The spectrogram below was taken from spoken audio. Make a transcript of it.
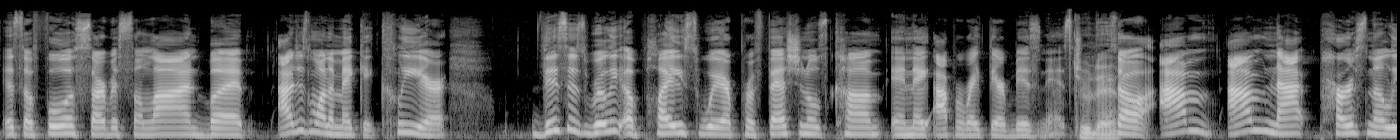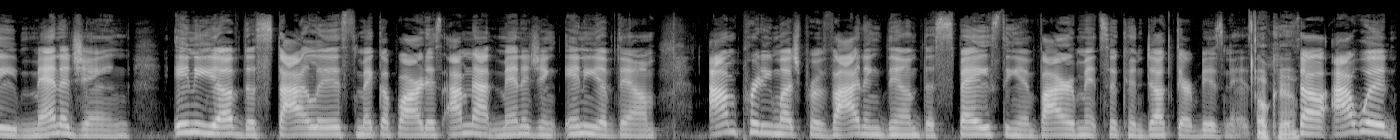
It's a full service salon, but I just want to make it clear. This is really a place where professionals come and they operate their business. True that. So I'm I'm not personally managing any of the stylists, makeup artists. I'm not managing any of them. I'm pretty much providing them the space, the environment to conduct their business. Okay. So I would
